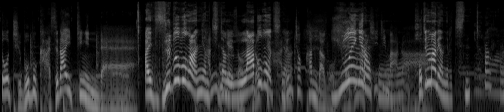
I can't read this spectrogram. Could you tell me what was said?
또 즈부부 가스라이팅인데? 아니 즈부부가 아니야. 진짜 한국에서 라부부 그렇게 진짜 아는 척한다고. 유행이라고. 치지 마라 거짓말이 아니라 진짜라고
